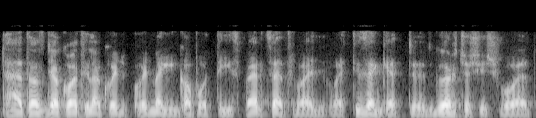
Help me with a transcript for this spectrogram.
Tehát az gyakorlatilag, hogy, hogy megint kapott 10 percet, vagy, vagy 12-t, görcsös is volt,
